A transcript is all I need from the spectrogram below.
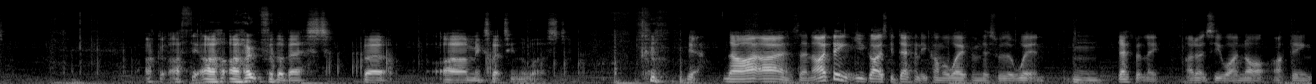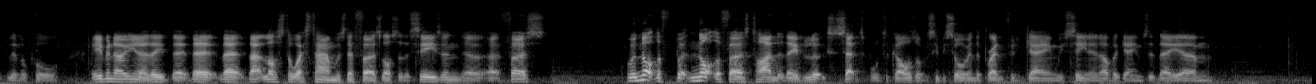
I, I, thi- I, I hope for the best, but I'm expecting the worst. Yeah, no, I, I understand. I think you guys could definitely come away from this with a win. Mm, Definitely, I don't see why not. I think Liverpool, even though you know they, they, they, they that loss to West Ham was their first loss of the season. Uh, at first, well, not the but not the first time that they've looked susceptible to goals. Obviously, we saw in the Brentford game. We've seen in other games that they um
